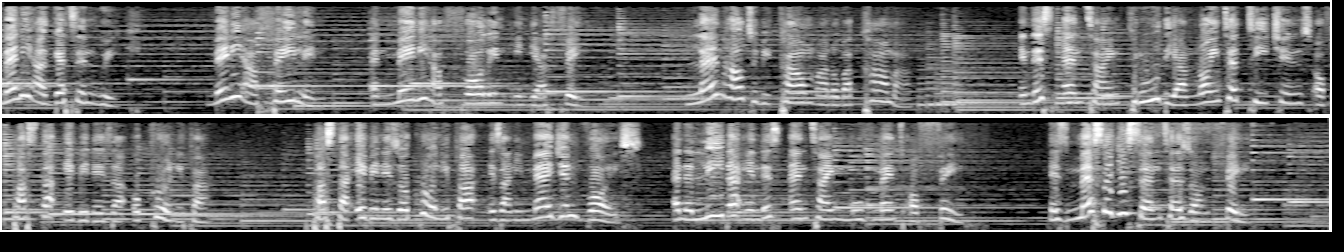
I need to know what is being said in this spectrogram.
Many are getting weak, many are failing, and many have fallen in their faith. Learn how to become an overcomer in this end time through the anointed teachings of Pastor Ebenezer Okronipa. Pastor Ebenezer Okronipa is an emerging voice and a leader in this end time movement of faith. His message centers on faith,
